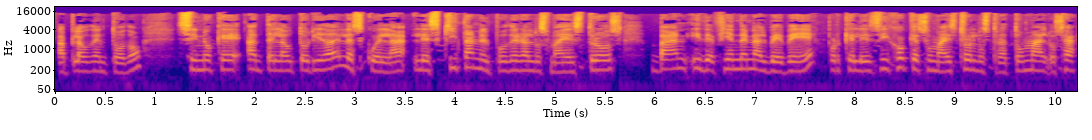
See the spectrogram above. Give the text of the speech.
aplauden todo, sino que ante la autoridad de la escuela les quitan el poder a los maestros, van y defienden al bebé porque les dijo que su maestro los trató mal? O sea,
